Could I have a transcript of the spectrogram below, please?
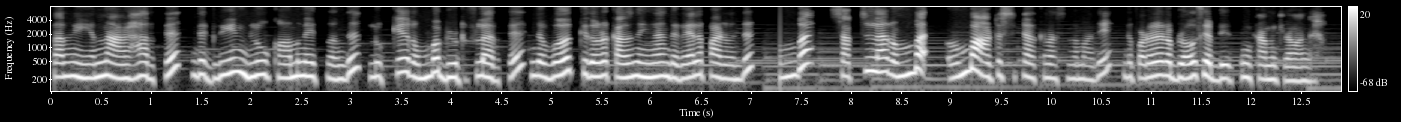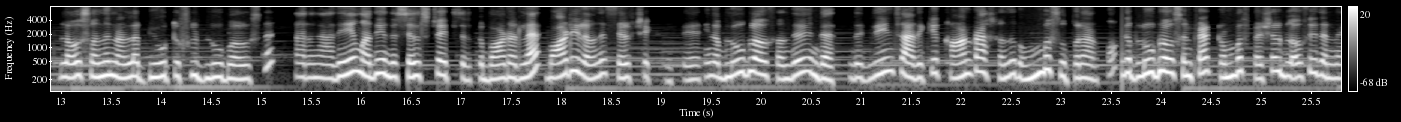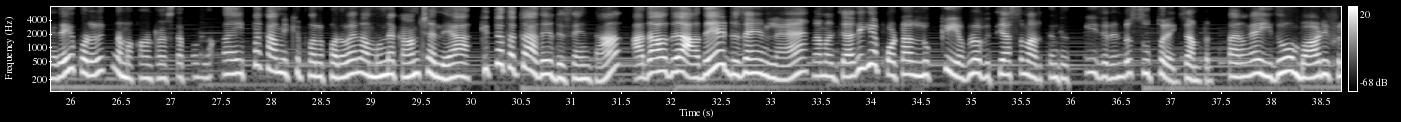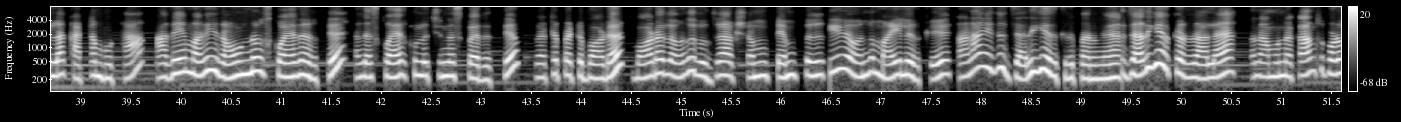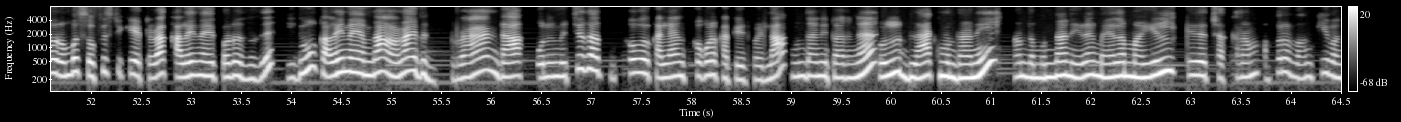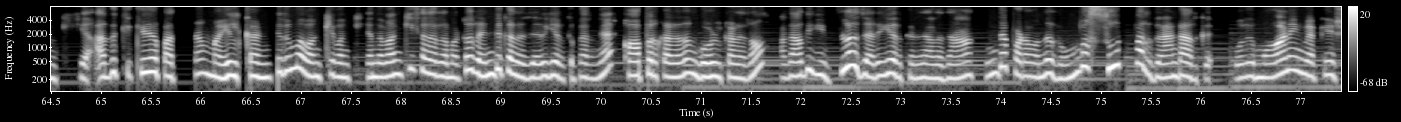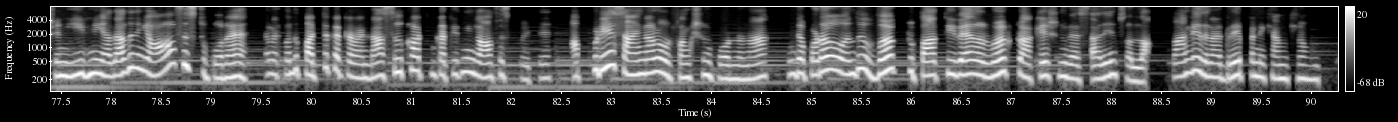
பாருங்க என்ன அழகா இருக்கு. இந்த கிரீன் ப்ளூ காம்பினேட் வந்து லுக்கே ரொம்ப பியூட்டிஃபுல்லா இருக்கு. இந்த ஒர்க் இதோட கலந்தீங்கன்னா இந்த வேலைப்பாடு வந்து ரொம்ப சட்டிலா ரொம்ப ரொம்ப ஆர்டிஸ்டிக்கா இருக்கு நான் சொன்ன மாதிரி. இந்த புடவையோட ப்ளவுஸ் எப்படி இருக்குன்னு காமிக்கிறவாங்க பிளவுஸ் ப்ளவுஸ் வந்து நல்ல பியூட்டிஃபுல் ப்ளூ பிளவுஸ் பாருங்க அதே மாதிரி இந்த செல்ஃப் ஸ்ட்ரைப்ஸ் இருக்கு பார்டர்ல. பாடியில வந்து செல்ஃப் செக் இருக்கு. இந்த ப்ளூ ப்ளவுஸ் வந்து இந்த இந்த கிரீன் சாரிக்கு கான்ட்ராஸ்ட் வந்து ரொம்ப சூப்பரா இருக்கும். இந்த ப்ளூ ப்ளவுஸ் இன்ஃபேக்ட் ரொம்ப ஸ்பெஷல் பிளவுஸ் இதை நிறைய புடவைக்கு நம்ம கான்ட்ராஸ்டா போடலாம். நான் இப்ப காமிக்க போற புடவை நான் முன்ன காமிச்சேன் இல்லையா? கிட்டத்தட்ட அதே டிசைன் தான். அதாவது அதே டிசைன்ல நம்ம ஜதிகை போட்டா லுக் எவ்வளவு வித்தியாசமா இருக்குன்றதுக்கு இது ரெண்டும் சூப்பர் எக்ஸாம்பிள். பாருங்க இதுவும் பாடி ஃபுல்லா கட்டம் போட்டா அதே மாதிரி ரவுண்டும் ஸ்கொயரும் இருக்கு. அந்த ஸ்கொயருக்குள்ள சின்ன ஸ்கொயர் இருக்கு. ரெட்டப்பட்டு பார்டர். பார்டர்ல வந்து ருத்ராட்சம், டெம்பிள் கீழே வந்து மயில் இருக்கு. ஆனா இது ஜரிகை இருக்குது பாருங்க. ஜரிகை இருக்கிறதால நான் முன்ன காமிச்ச படம் ரொம்ப சொபிஸ்டிகேட்டடா கலைநயத்தோட இருந்தது. இதுவும் கலைநயம் தான். ஆனா இது கிராண்டா ஒரு நிச்சயதார்த்தத்துக்கோ, ஒரு கல்யாணத்துக்கோ கூட கட்டிட்டு போயிடலாம். முந்தானி பாருங்க. ஃபுல் பிளாக் முந்தானி. அந்த முந்தானியில மேல மயில், கீழே சக்கரம், அப்புறம் வங்கி வங்கி. அதுக்கு கீழே பார்த்தா மயில் கண். திரும்ப வங்கி வங்கி. அந்த வங்கி கலர்ல மட்டும் ரெண்டு கலர் ஜரிகை இருக்கு பாருங்க. காப்பர் கலரும், கோல்டு கலரும். அதாவது இவ்வளவு ஜரிகை இருக்கிறதால தான் இந்த படம் வந்து ரொம்ப சூப்பர் சூப்பர் கிராண்டா இருக்கு. ஒரு மார்னிங் வெக்கேஷன், ஈவினிங் அதாவது நீங்க ஆஃபீஸ்க்கு போறேன். எனக்கு வந்து பட்டு கட்ட வேண்டாம். சில்க் காட்டன் கட்டிட்டு நீங்க ஆஃபீஸ்க்கு போயிட்டு, அப்படியே சாயங்காலம் ஒரு ஃபங்க்ஷன் போடணும்னா, இந்த புடவை வந்து ஒர்க் டூ பார்ட்டி வேற ஒரு ஒர்க் டு அக்கேஷன் வேறு சாரின்னு சொல்லலாம். வாங்க இதை நான் ட்ரேப் பண்ணி காமிக்கிறேன் உங்களுக்கு.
